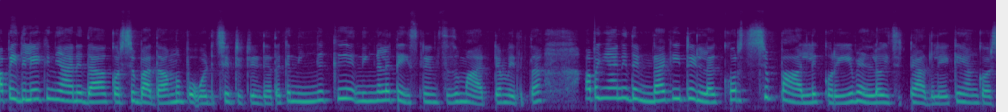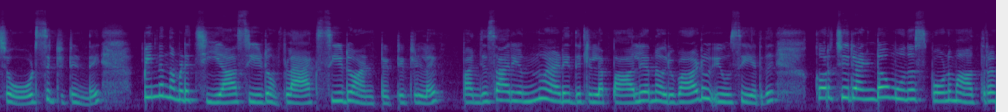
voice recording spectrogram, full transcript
അപ്പോൾ ഇതിലേക്ക് ഞാനിതാ കുറച്ച് ബദാം പൊടിച്ചിട്ടിട്ടുണ്ട്. അതൊക്കെ നിങ്ങൾക്ക് നിങ്ങളെ ടേസ്റ്റ് ടേസ്റ്റിനനുസരിച്ച് മാറ്റം വരുത്താം. അപ്പോൾ ഞാനിത് ഉണ്ടാക്കിയിട്ടുള്ള കുറച്ച് പാലിൽ കുറേ വെള്ളം ഒഴിച്ചിട്ട് അതിലേക്ക് ഞാൻ കുറച്ച് ഓട്സ് ഇട്ടിട്ടുണ്ട്. പിന്നെ നമ്മുടെ ചിയാ സീഡും ഫ്ലാക്സ് സീഡും ആണ് ഇട്ടിട്ടുള്ളത് പഞ്ചസാരയൊന്നും ആഡ് ചെയ്തിട്ടില്ല. പാൽ പറഞ്ഞാൽ ഒരുപാട് യൂസ് ചെയ്യരുത്. കുറച്ച് രണ്ടോ മൂന്നോ സ്പൂൺ മാത്രം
